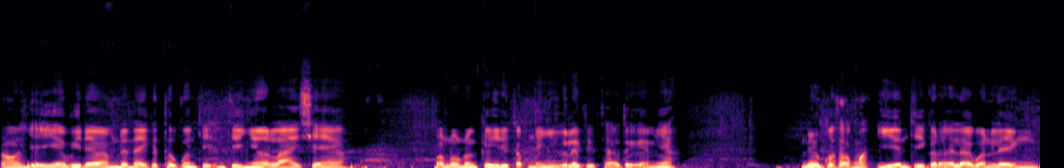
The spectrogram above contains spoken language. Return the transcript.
rồi, vậy à, video em đến đây kết thúc, anh chị anh chị nhớ like, share. Bấm nút đăng ký để cập nhật những clip tiếp theo từ em nhé. Nếu có thắc mắc gì, anh chị có để lại bình luận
